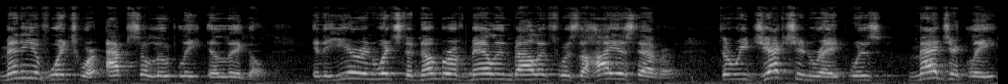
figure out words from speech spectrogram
many of which were absolutely illegal in a year in which the number of mail in ballots was the highest ever, the rejection rate was magically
